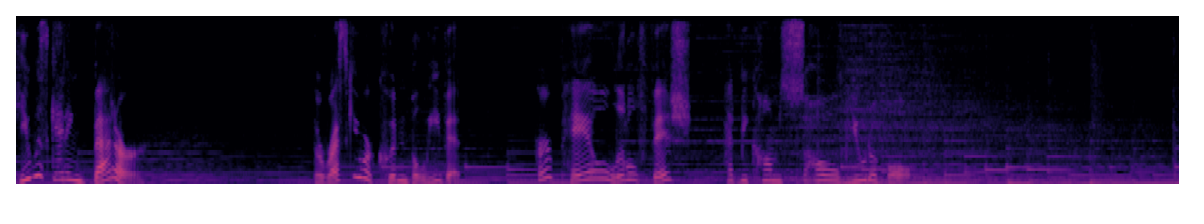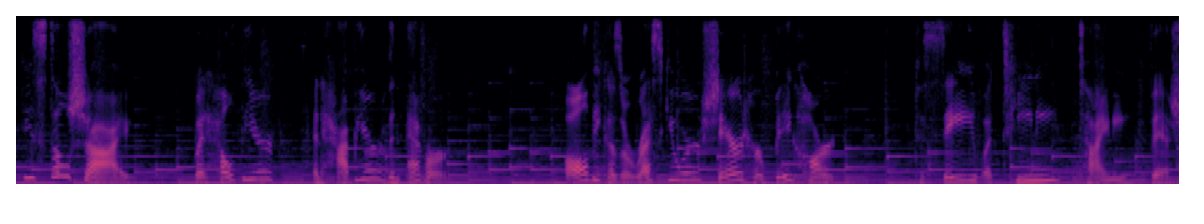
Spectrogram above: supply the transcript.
He was getting better. The rescuer couldn't believe it. Her pale little fish had become so beautiful. He's still shy, but healthier and happier than ever. All because a rescuer shared her big heart to save a teeny tiny fish.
